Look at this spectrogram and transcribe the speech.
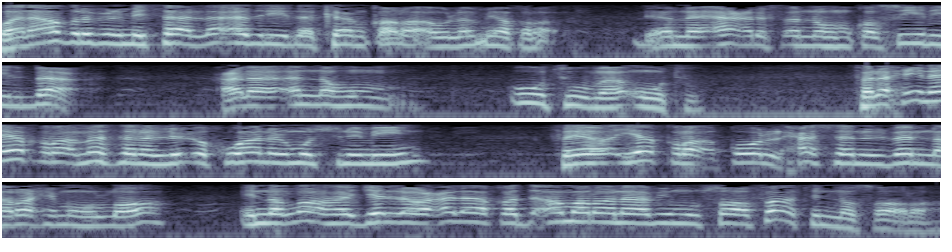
وأنا أضرب المثال لا أدري إذا كان قرأ أو لم يقرأ لأن أعرف أنهم قصيري الباع على أنهم أوتوا ما أوتوا. فلحين يقرأ مثلا للإخوان المسلمين فيقرأ قول الحسن البنا رحمه الله إن الله جل وعلا قد أمرنا بمصافاة النصارى.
